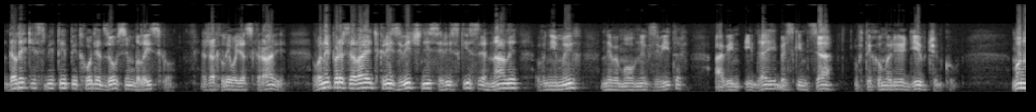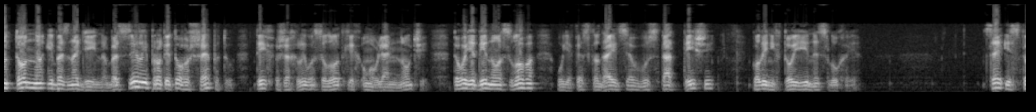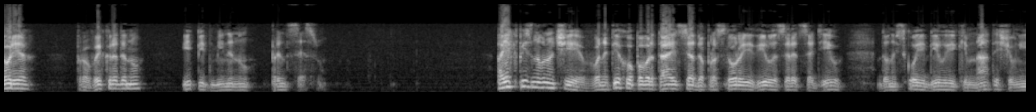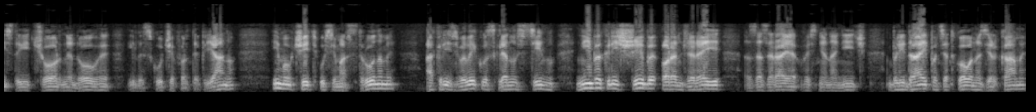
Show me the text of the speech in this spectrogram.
Далекі світи підходять зовсім близько, жахливо яскраві, вони пересилають крізь вічність різкі сигнали в німих невимовних звітах, а він іде і без кінця втихомирює дівчинку. Монотонно і безнадійно, безсилий проти того шепоту, тих жахливо солодких умовлянь ночі, того єдиного слова, у яке складається в вуста тиші, коли ніхто її не слухає. Це історія про викрадену і підмінену принцесу. А як пізно вночі вони тихо повертаються до просторої вілли серед садів, до низької білої кімнати, що в ній стоїть чорне, довге і лискуче фортепіано, і мовчить усіма струнами, а крізь велику скляну стіну, ніби крізь шиби оранжереї, зазирає весняна ніч, бліда й поцяткована зірками,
